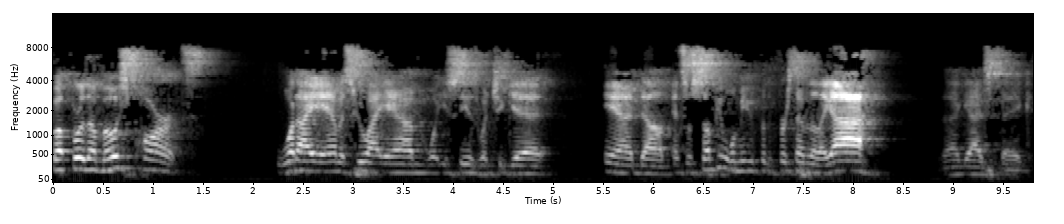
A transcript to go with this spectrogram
But for the most part, what I am is who I am. What you see is what you get. And um, and so, some people will meet me for the first time. and They're like, ah, that guy's fake.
